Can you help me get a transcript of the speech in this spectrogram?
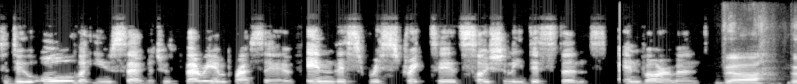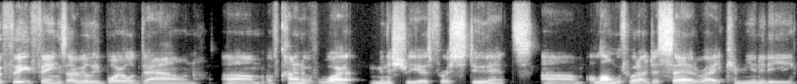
to do all that you said, which was very impressive in this restricted, socially distanced environment? The the three things I really boiled down um, of kind of what ministry is for students, um, along with what I just said, right? Community,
